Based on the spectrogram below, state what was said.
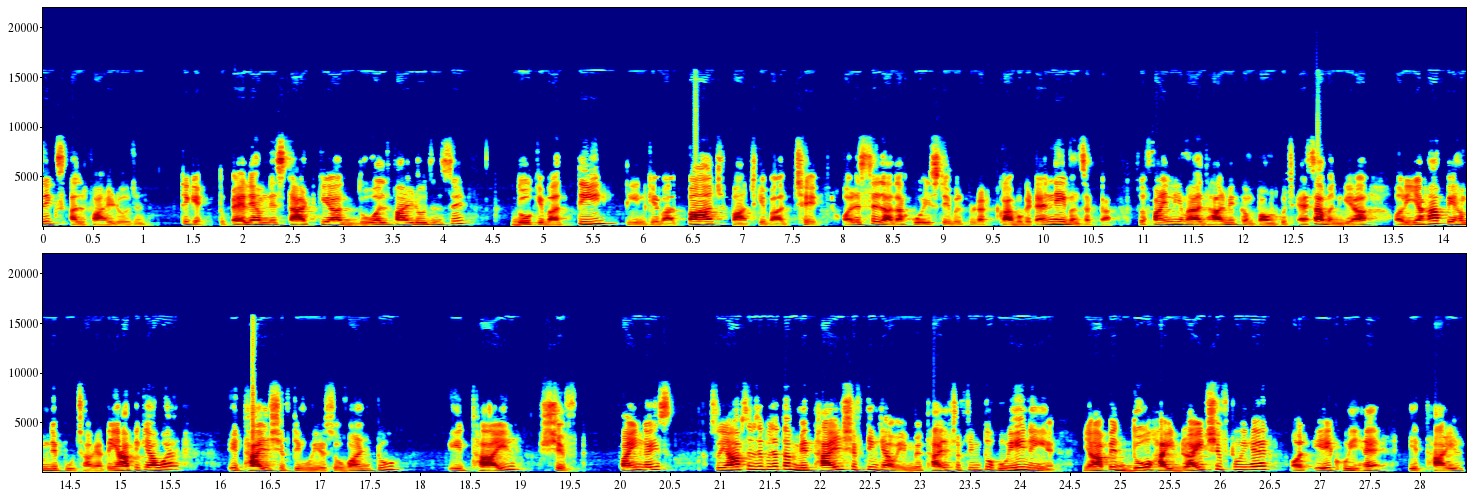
सिक्स अल्फ़ा हाइड्रोजन ठीक है तो पहले हमने स्टार्ट किया दो अल्फ़ा हाइड्रोजन से, दो के बाद तीन तीन के बाद पाँच पाँच के बाद छः और इससे ज़्यादा कोई स्टेबल प्रोडक्ट कार्बोकेटाइन नहीं बन सकता। तो फाइनली हमारा धार्मिक कंपाउंड कुछ ऐसा बन गया और यहाँ पे हमने पूछा गया था। यहाँ पे क्या हुआ है? इथाइल शिफ्टिंग हुई है। So one two ethyl shift fine guys so यहाँ से पूछा था मिथाइल शिफ्टिंग क्या हुई? मिथाइल शिफ्टिंग तो हुई ही नहीं है। यहाँ पे दो हाइड्राइड शिफ्ट हुई है और एक हुई है ethyl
